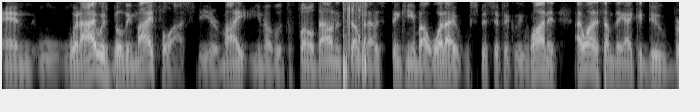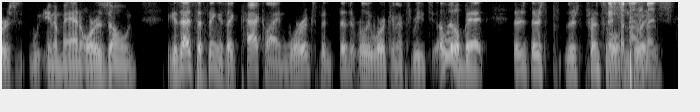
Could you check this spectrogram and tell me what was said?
and when I was building my philosophy or my, you know, with the funnel down and stuff, and I was thinking about what I specifically wanted, I wanted something I could do versus in a man or a zone, because that's the thing is like pack line works, but does it really work in a three two a little bit. There's there's there's principles there's to it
